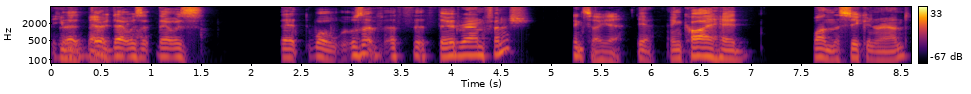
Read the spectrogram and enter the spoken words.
he was that, better. dude, that was that was that. Well, was it a th- third round finish? I think so. Yeah. Yeah, and Kai had won the second round,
